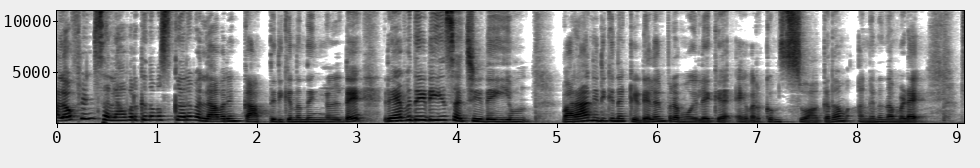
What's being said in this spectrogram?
Hello friends എല്ലാവർക്കും നമസ്കാരം. എല്ലാവരും കാത്തിരിക്കുന്ന നിങ്ങളുടെ രേവതിയുടെയും സച്ചിയുടെയും വരാനിരിക്കുന്ന കിടലൻ പ്രമോയിലേക്ക് ഏവർക്കും സ്വാഗതം. അങ്ങനെ നമ്മുടെ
